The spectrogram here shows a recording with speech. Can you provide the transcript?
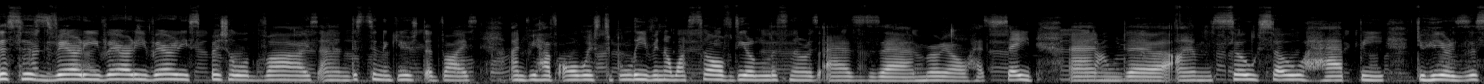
This is very, very, very special advice and distinguished advice, and we have always to believe in ourselves, dear listeners, as uh, Muriel has said. And uh, I am so, so happy to hear this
